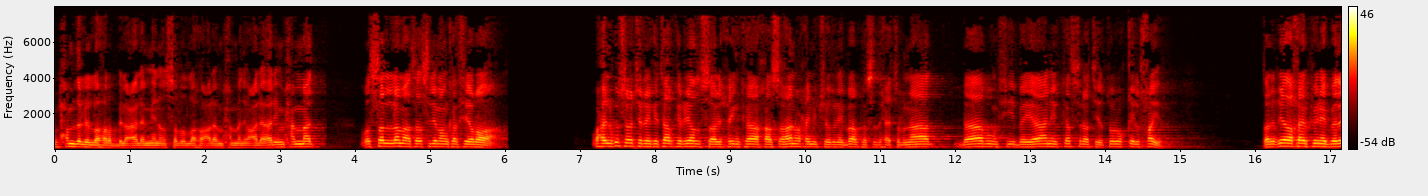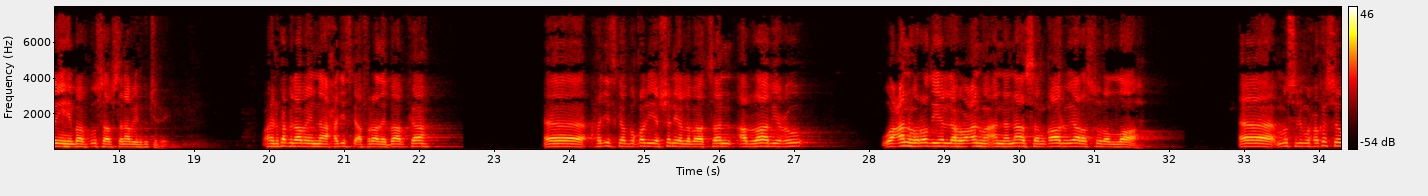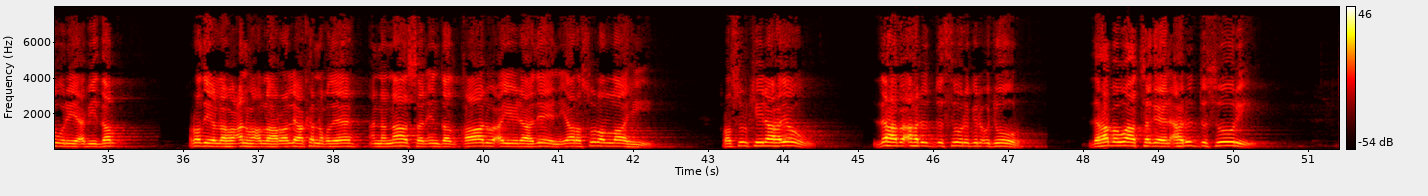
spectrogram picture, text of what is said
alxamdu lilaah rab alcaalamiin w sala allahu cala muxamed wcala aali muxamed tasliiman kasiira waxaynu ku soo jirnay kitaabkii riyaad saalixiinka khaas ahaan waxaynu joognay baabka saddexiy tobnaad baabun fii bayaani kasrati turuqi alkhayr. Dariiqyada khayrku inay badan yihiin baabka u saabsanaa baynu ku jiray waxaynu ka bilaabaynaa xadiiska afraad ee baabka xadiiska boqol iyo shan iyo labaatan alraabicu wa canhu radia allaahu canhu ana naasan qaaluu ya rasuula allah muslim wuxuu ka soo wariyey abi dar radia allaahu canhu allah raalliha ka noqdee ana naasan indad qaaluu ay yidhaahdeen yaa rasuula allaahi rasuulki ilaahayow dahaba ahlu duhuuri bilujuur dahaba waa tageen ahluduhuuri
